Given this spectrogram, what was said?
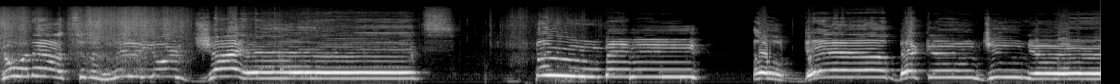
Going out to the New York Giants. Boom, baby. Odell Beckham Jr.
